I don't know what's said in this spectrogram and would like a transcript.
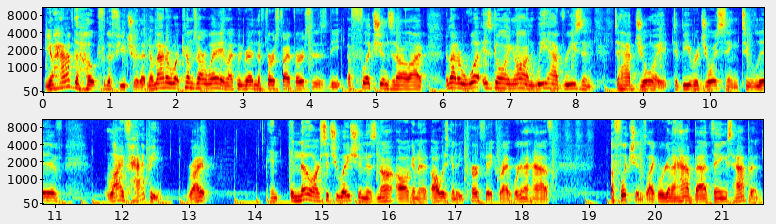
you know have the hope for the future that no matter what comes our way, like we read in the first 5 verses, the afflictions in our life, no matter what is going on, we have reason to have joy, to be rejoicing, to live life happy, right? And and no, our situation is not all to always to be perfect, right? We're to have afflictions, like we're to have bad things happen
